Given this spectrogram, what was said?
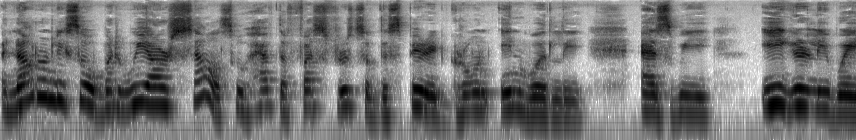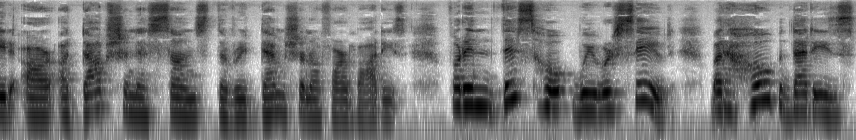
And not only so but we ourselves who have the first fruits of the spirit groan inwardly as we eagerly wait our adoption as sons the redemption of our bodies. For in this hope we were saved but hope that is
